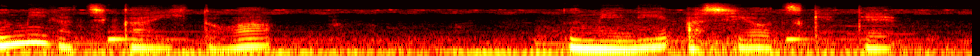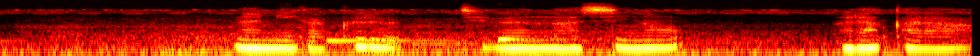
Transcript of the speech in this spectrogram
海が近い人は海に足をつけて波が来る自分の足の裏から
